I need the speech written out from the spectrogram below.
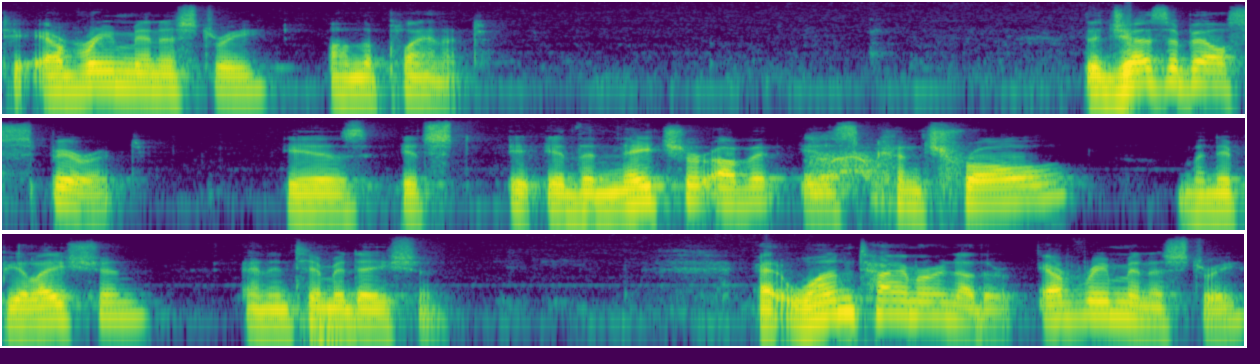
to every ministry on the planet. The Jezebel spirit is it's it, the nature of it is control, manipulation, and intimidation. At one time or another, every ministry,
